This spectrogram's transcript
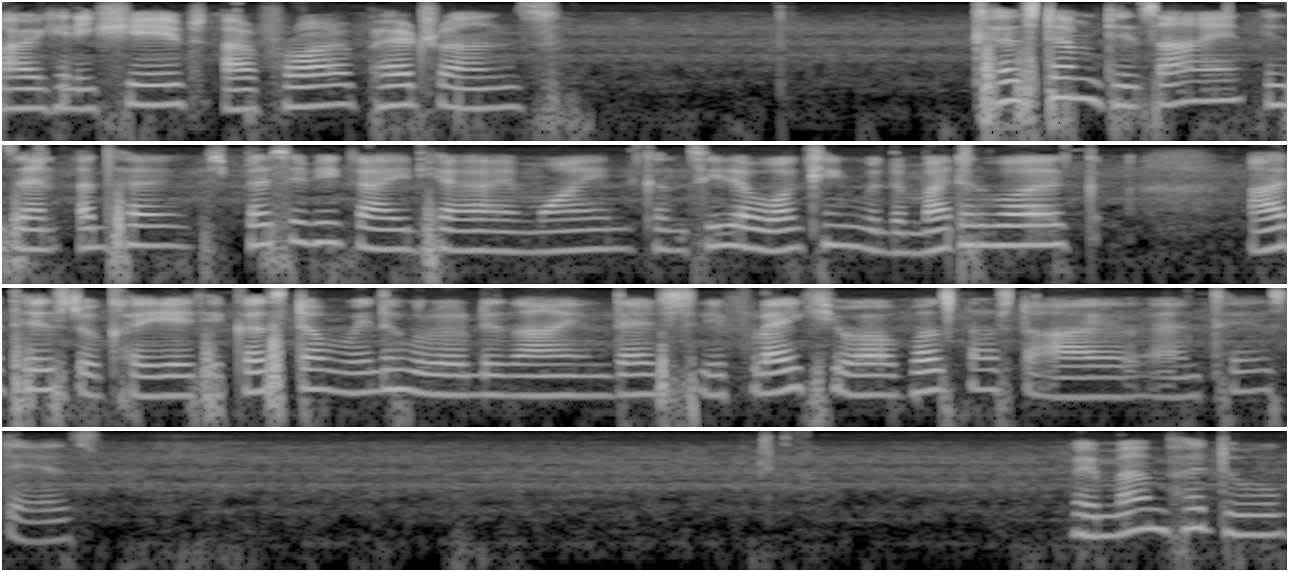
organic shapes or floral patterns. Custom design is another specific idea in mind. Consider working with a metalwork artist to create a custom window grill design that reflects your personal style and tastes. Remember to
